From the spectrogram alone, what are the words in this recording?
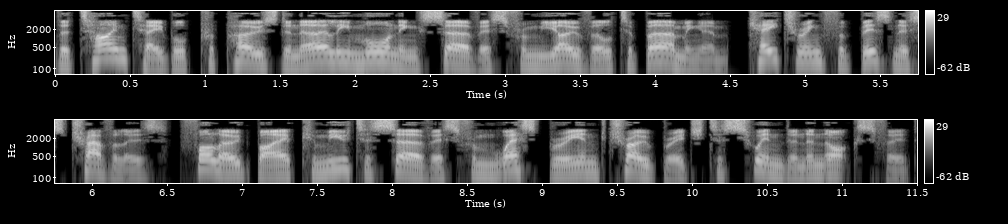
The timetable proposed an early morning service from Yeovil to Birmingham, catering for business travellers, followed by a commuter service from Westbury and Trowbridge to Swindon and Oxford.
